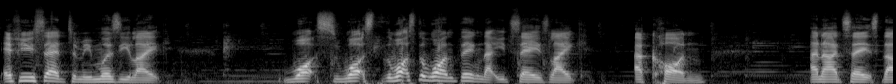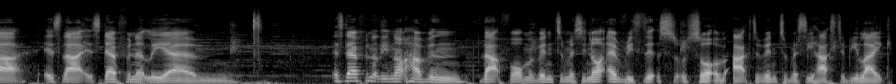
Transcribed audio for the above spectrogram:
if you said to me, Muzzy, like what's what's what's the one thing that you'd say is like a con? And I'd say it's that. It's that. It's definitely um it's definitely not having that form of intimacy. Not every th- sort of act of intimacy has to be like,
